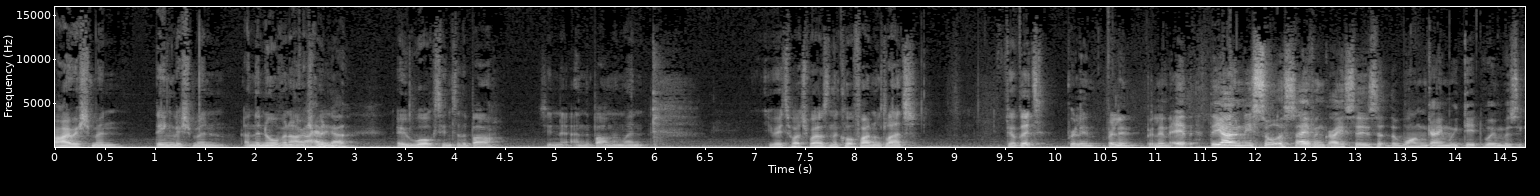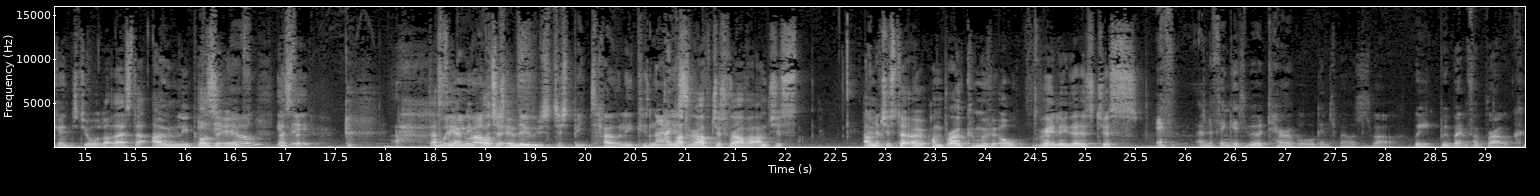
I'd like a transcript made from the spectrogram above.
Irishman, the Englishman, and the Northern Oh, here we Irishman go. who walked into the bar, Do you know- and the barman went, "You here to watch Wales in the quarterfinals, lads? Feel good?" Brilliant, brilliant, brilliant. It, the only sort of saving grace is that the one game we did win was against your lot. That's the only positive. That's Is the, it? That's the Wouldn't only you rather positive. Just lose, just be totally because now I'd rather just rather. I'm just. I'm just. Uh, I'm broken with it all. Really, there's just. If and the thing is, we were terrible against Wales as well. We we went for broke,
